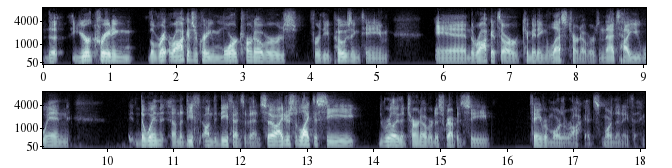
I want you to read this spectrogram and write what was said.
the you're creating the Rockets are creating more turnovers for the opposing team, and the Rockets are committing less turnovers, and that's how you win the win on the def- on the defensive end. So I just would like to see really the turnover discrepancy favor more the Rockets more than anything.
